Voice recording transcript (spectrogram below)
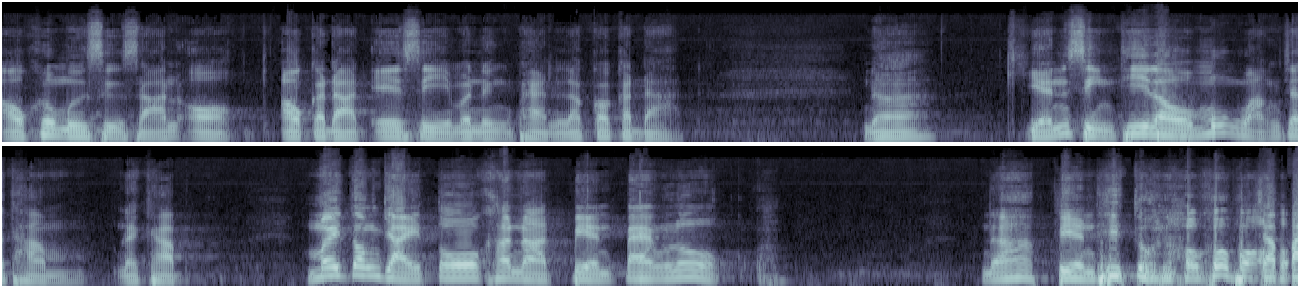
เอาเครื่องมือสื่อสารออก เอากระดาษ A4 มาหนึ่งแผ่นแล้วก็กระดาษนะเขียนสิ่งที่เรามุ่งหวังจะทำนะครับ ไม่ต้องใหญ่โตขนาดเปลี่ยนแปลงโลกนะเปลี่ยนที่ตัวเราก็พอจะไป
